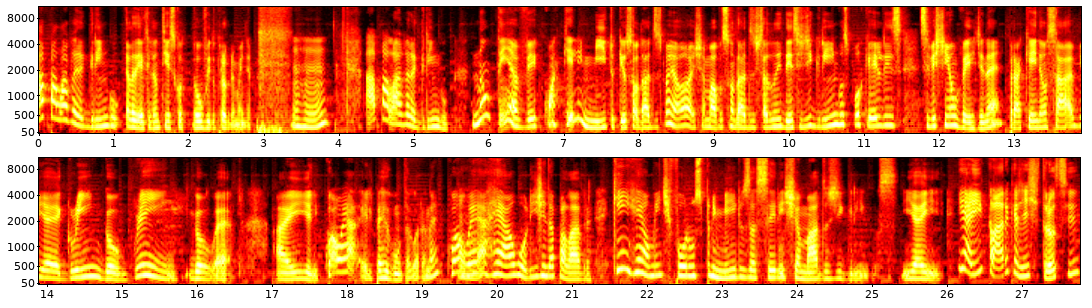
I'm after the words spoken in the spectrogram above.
A palavra gringo. Ela é que ele não tinha ouvido o programa ainda. Uhum. A palavra gringo não tem a ver com aquele mito que os soldados espanhóis chamavam os soldados estadunidenses de gringos porque eles se vestiam verde, né? Pra quem não sabe, é gringo. Green. Go, é. Aí ele, qual é a... Ele pergunta agora, né? Qual Uhum. é a real origem da palavra? Quem realmente foram os primeiros a serem chamados de gringos? E aí? E aí, claro que a gente trouxe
